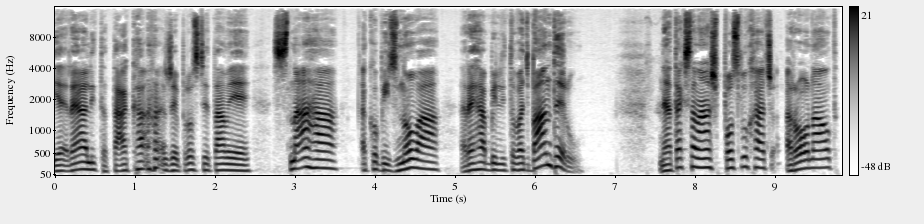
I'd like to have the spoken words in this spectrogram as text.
je realita taká, že proste tam je snaha akoby znova rehabilitovať Banderu. No a tak sa náš poslucháč Ronald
